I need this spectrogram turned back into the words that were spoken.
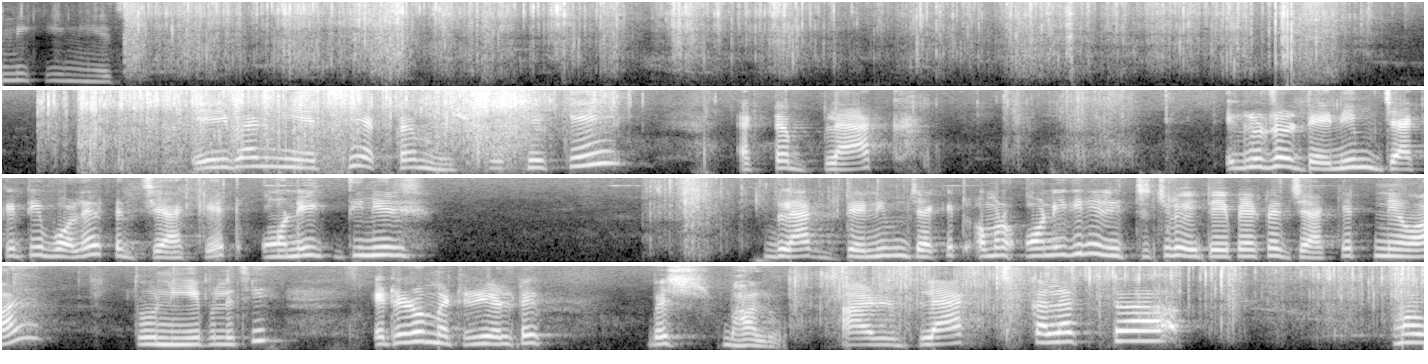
আমি কি নিয়েছি? এইবার নিয়েছি একটা মিশো থেকেই একটা ব্ল্যাক এগুলো তো ডেনিম জ্যাকেটই বলে, একটা জ্যাকেট অনেক দিনের ব্ল্যাক ডেনিম জ্যাকেট আমার অনেক দিনের ইচ্ছে ছিল এই টাইপের একটা জ্যাকেট নেওয়ার, তো নিয়ে ফেলেছি। এটারও ম্যাটেরিয়ালটা বেশ ভালো। আর ব্ল্যাক কালারটা আমার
